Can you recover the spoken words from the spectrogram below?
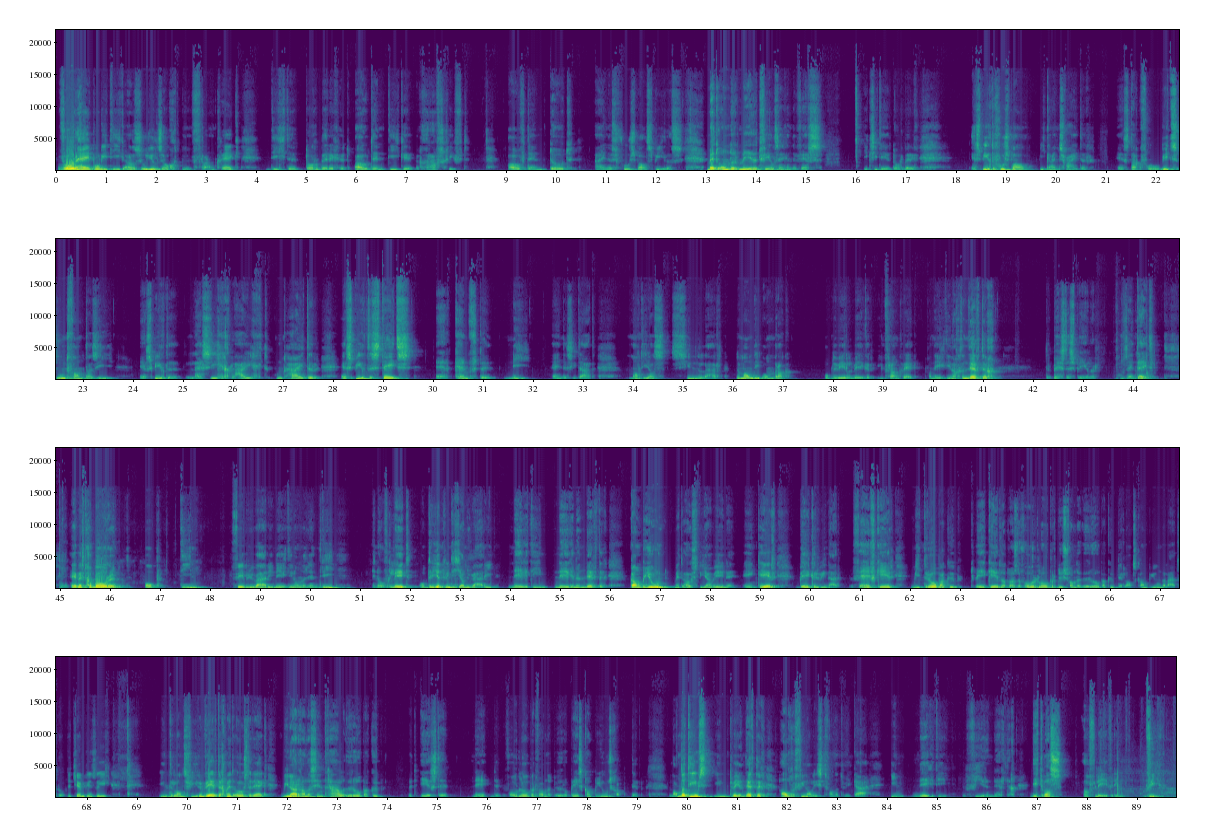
Voor hij politiek asiel zocht in Frankrijk, dichtte Thorberg het authentieke grafschrift. Auf den Tod eines Fußballspielers, met onder meer het veelzeggende vers. Ik citeer Thorberg. Er spielte Fußball wie kein Zweiter. Er stak vol Witz und Fantasie. Er spielte lässig, leicht und heiter. Er spielte steeds. Er kämpfte nie. Einde citaat. Matthias Sindelaar, de man die ontbrak op de wereldbeker in Frankrijk van 1938, de beste speler van zijn tijd. Hij werd geboren op 10 februari 1903 en overleed op 23 januari 1939. Kampioen met Austria-Wenen één keer, bekerwinnaar vijf keer, Mitropa Cup twee keer. Dat was de voorloper dus van de Europa Cup der landskampioenen, later ook de Champions League. Interlands 44 met Oostenrijk, winnaar van de Centraal-Europa Cup. Het eerste, nee, de voorloper van het Europees kampioenschap der landenteams in 32, halve finalist van het WK in 1934. Dit was aflevering 4.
